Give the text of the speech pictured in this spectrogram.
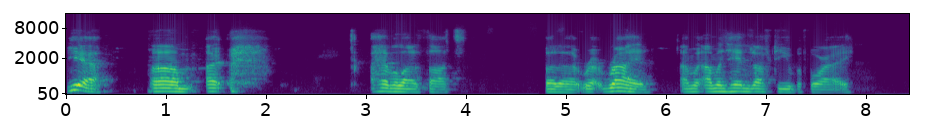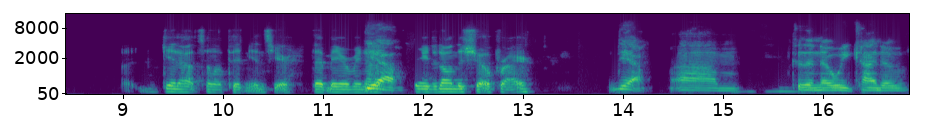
Yeah, um, I I have a lot of thoughts, but uh, Ryan, I'm I'm gonna hand it off to you before I get out some opinions here that may or may not yeah. have stated on the show prior. Yeah, um, because I know we kind of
